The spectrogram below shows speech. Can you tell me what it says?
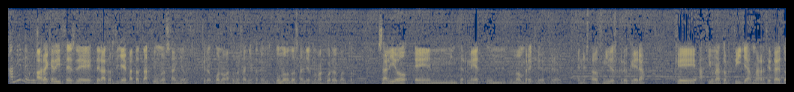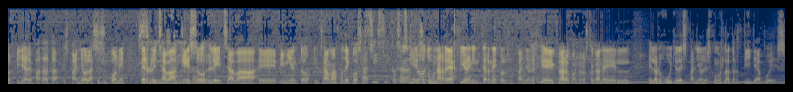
A mí me gusta Ahora que todo. dices de, de la tortilla de patata, hace unos años, creo, bueno, hace unos años, hace un- uno o dos años, no me acuerdo cuánto, salió en internet un, un hombre, creo, creo, en Estados Unidos creo que era, que hacía una tortilla, una receta de tortilla de patata, española se supone, pero le echaba sí, queso, le echaba eh, pimiento, le echaba mazo de cosas. Sí, sí, cosas que Y eso no- tuvo una reacción en internet con los españoles que, claro, cuando nos tocan el, el orgullo de españoles como es la tortilla, pues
